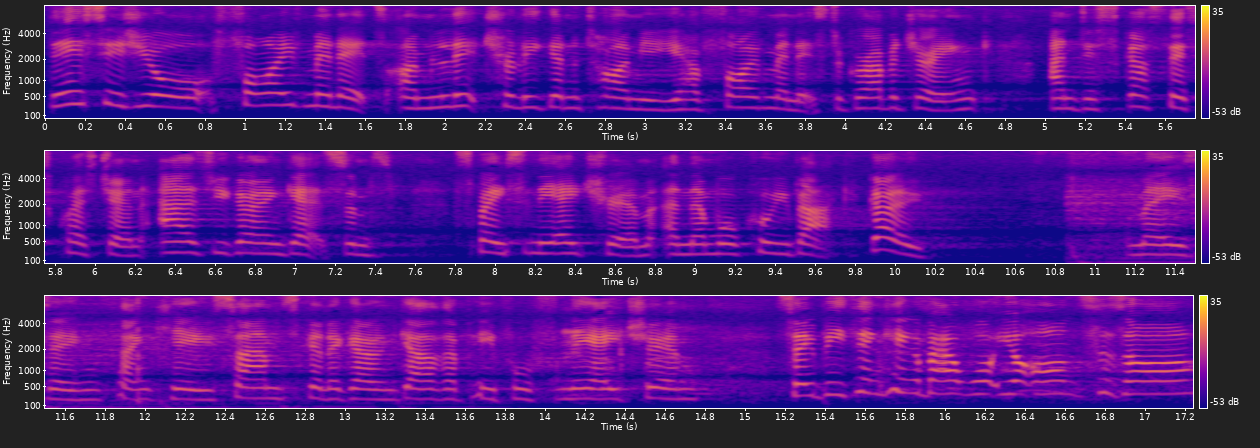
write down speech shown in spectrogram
this is your five minutes. I'm literally going to time you. You have five minutes to grab a drink and discuss this question as you go and get some space in the atrium, and then we'll call you back. Go. Amazing. Thank you. Sam's going to go and gather people from the atrium. So be thinking about what your answers are,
